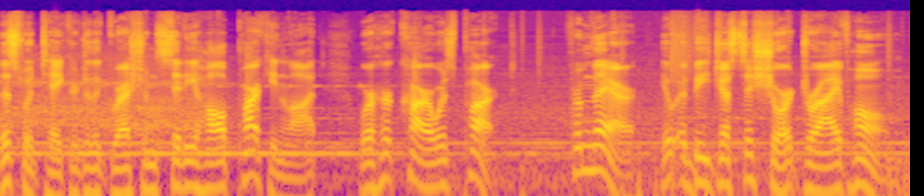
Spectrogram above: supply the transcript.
This would take her to the Gresham City Hall parking lot where her car was parked. From there, it would be just a short drive home.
